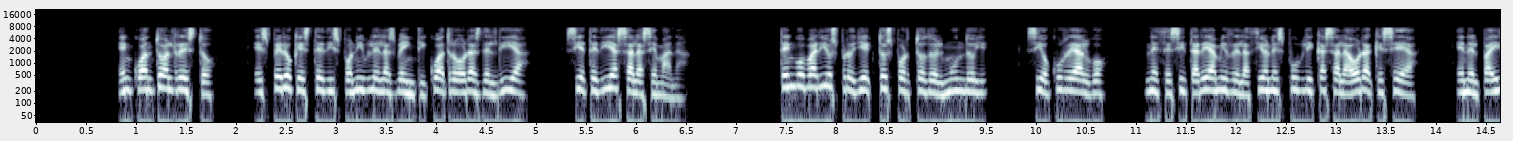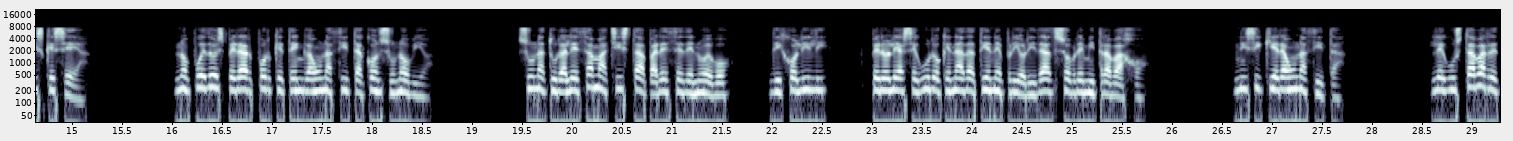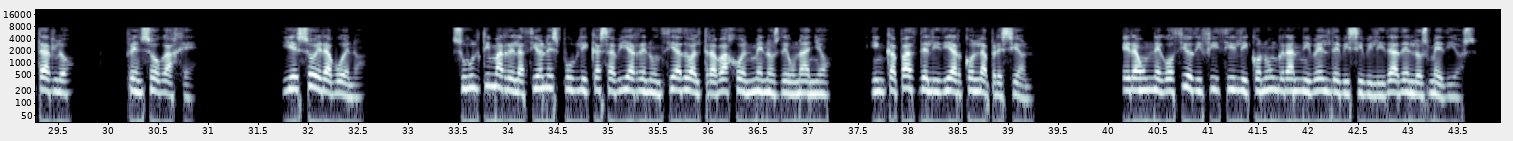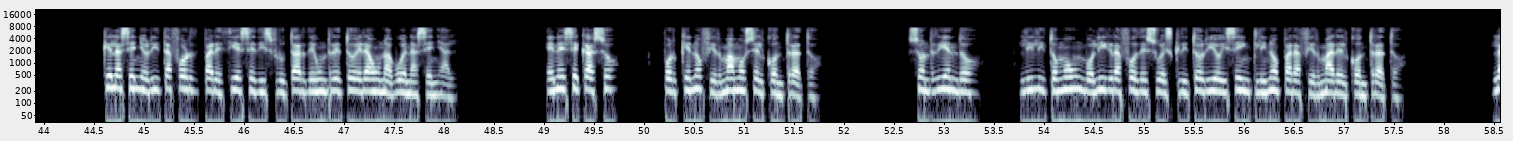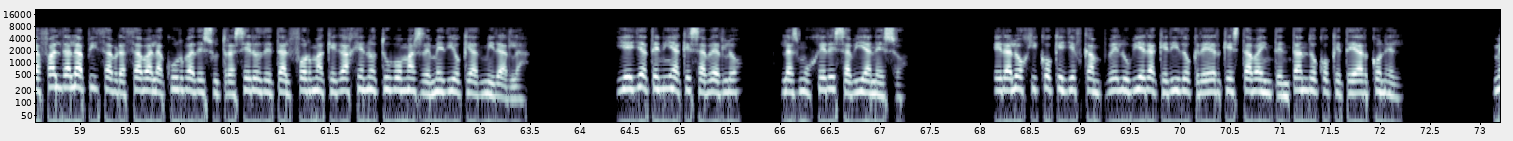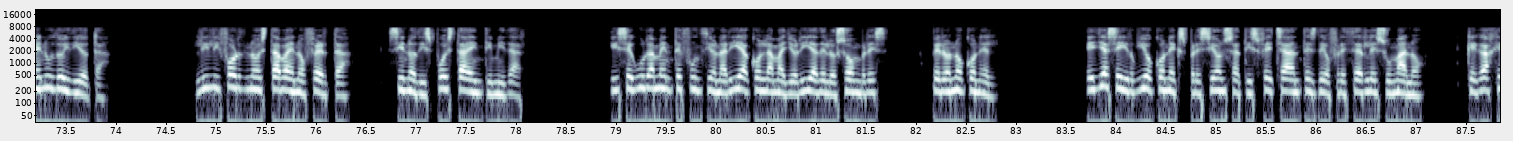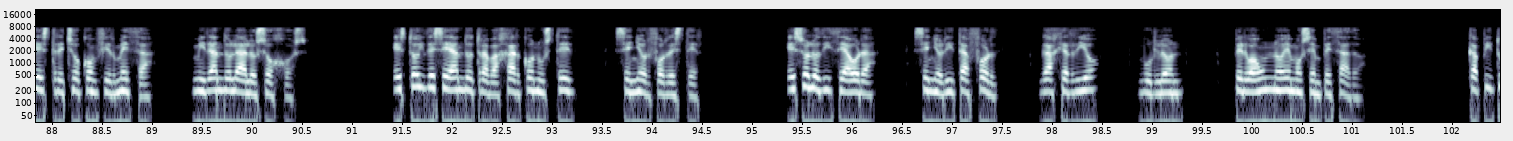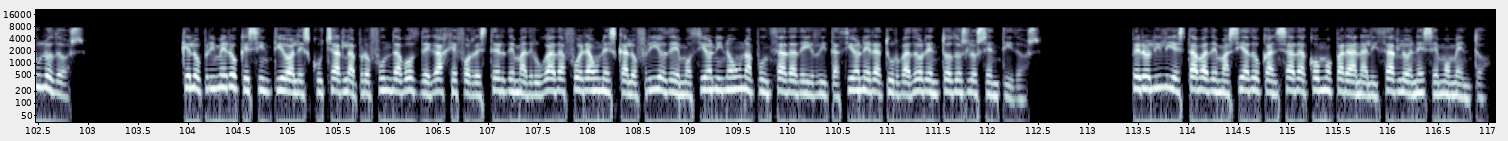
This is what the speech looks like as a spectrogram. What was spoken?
En cuanto al resto, espero que esté disponible las 24 horas del día, siete días a la semana. Tengo varios proyectos por todo el mundo y, si ocurre algo, necesitaré a mis relaciones públicas a la hora que sea, en el país que sea. No puedo esperar porque tenga una cita con su novio. Su naturaleza machista aparece de nuevo, dijo Lily, pero le aseguro que nada tiene prioridad sobre mi trabajo. Ni siquiera una cita. Le gustaba retarlo, pensó Gaje. Y eso era bueno. Su última relaciones públicas había renunciado al trabajo en menos de un año, incapaz de lidiar con la presión. Era un negocio difícil y con un gran nivel de visibilidad en los medios. Que la señorita Ford pareciese disfrutar de un reto era una buena señal. En ese caso, ¿por qué no firmamos el contrato? Sonriendo, Lily tomó un bolígrafo de su escritorio y se inclinó para firmar el contrato. La falda lápiz abrazaba la curva de su trasero de tal forma que Gage no tuvo más remedio que admirarla. Y ella tenía que saberlo, las mujeres sabían eso. Era lógico que Jeff Campbell hubiera querido creer que estaba intentando coquetear con él. Menudo idiota. Lily Ford no estaba en oferta, sino dispuesta a intimidar. Y seguramente funcionaría con la mayoría de los hombres, pero no con él. Ella se irguió con expresión satisfecha antes de ofrecerle su mano, que Gaje estrechó con firmeza, mirándola a los ojos. Estoy deseando trabajar con usted, señor Forrester. Eso lo dice ahora, señorita Ford, Gaje rió, burlón, pero aún no hemos empezado. Capítulo 2 que lo primero que sintió al escuchar la profunda voz de Gaje Forrester de madrugada fuera un escalofrío de emoción y no una punzada de irritación era turbador en todos los sentidos. Pero Lily estaba demasiado cansada como para analizarlo en ese momento.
